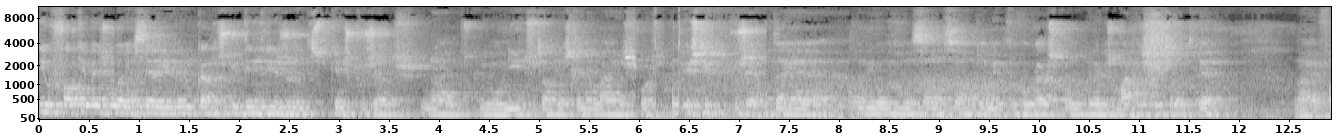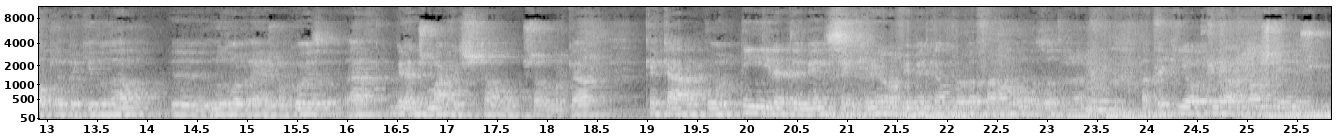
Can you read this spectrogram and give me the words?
E o foco é mesmo esse, é ver um bocado o espírito de entre destes pequenos projetos, não é? Porque unidos talvez tenham mais força. Este tipo de projeto tem, a nível de divulgação, não são amplamente divulgados como grandes marcas que estão no terreno. Não é? Eu falo, por exemplo, aqui do Dão, no computador é a mesma coisa. Há grandes marcas que estão, estão no mercado que acabam por, indiretamente, sem querer, obviamente, acabam por abafar algumas outras. Não é? Portanto, aqui a oportunidade que nós temos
